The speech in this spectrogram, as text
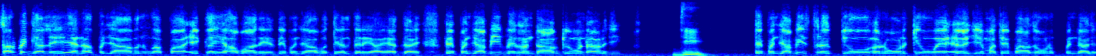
ਸਰ ਵੀ ਗੱਲ ਇਹ ਹੈ ਨਾ ਪੰਜਾਬ ਨੂੰ ਆਪਾਂ ਇੱਕ ਇਹ ਹਵਾ ਦੇ ਦਿੰਦੇ ਪੰਜਾਬ ਦਿਲ ਦਰਿਆ ਏਦਾਂ ਹੈ। ਫਿਰ ਪੰਜਾਬੀ ਫਿਰ ਸੰਤਾਪ ਕਿਉਂ ਹੰਡਾਣ ਜੀ? ਜੀ। ਇਹ ਪੰਜਾਬੀ ਕਿਉਂ ਰੋਣ ਕਿਉਂ ਇਹ ਜੇ ਮਤੇ ਪਾਸ ਹੋਣ ਪਿੰਡਾਂ 'ਚ?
